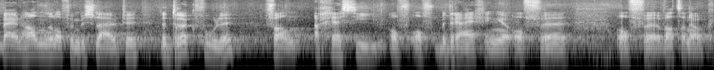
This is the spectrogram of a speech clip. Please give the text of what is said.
bij hun handelen of hun besluiten... de druk voelen van agressie of, of bedreigingen of, uh, of uh, wat dan ook.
